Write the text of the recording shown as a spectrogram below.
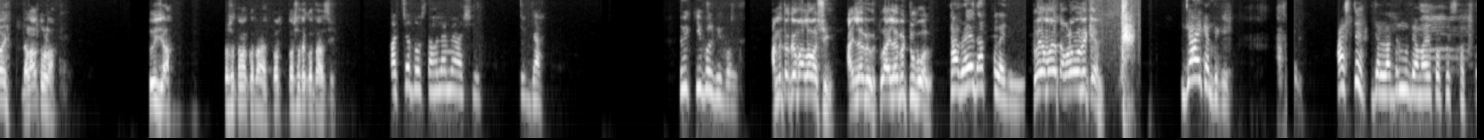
ওই দাঁড়াও তোরা তুই যা। তোর সাথে আমার কথা নাই তোর তোর সাথে কথা আছে। আচ্ছা দোস্ত তাহলে আমি আসি। তুই যা। তুই কি বলবি বল? আমি তোকে ভালোবাসি। আই লাভ ইউ তুই আই লাভ ইউ টু বল। থাবড়ায় দাঁত ফেলাই দিবি। তুই আমার তামাড়া বলবি কেন? যা এখান থেকে। আসতে জল্লাদের মধ্যে আমার প্রপোজ করতো।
